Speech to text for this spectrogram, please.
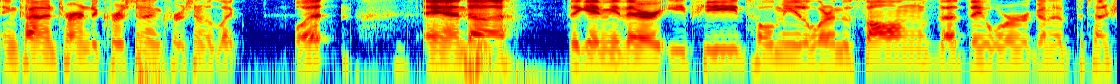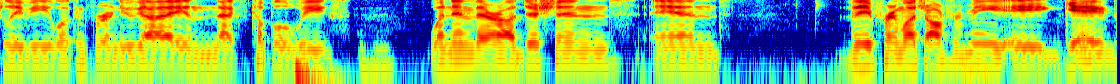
and kind of turned to Christian, and Christian was like, "What?" And uh, they gave me their EP, told me to learn the songs, that they were gonna potentially be looking for a new guy in the next couple of weeks. Went in there, auditioned, and they pretty much offered me a gig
